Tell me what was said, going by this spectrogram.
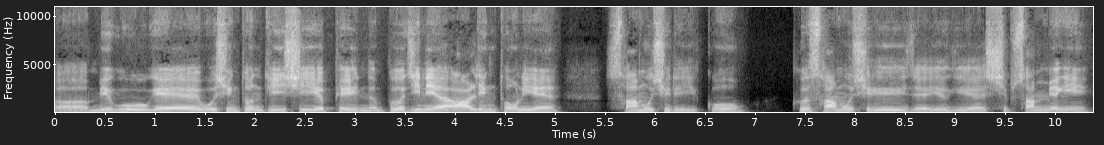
어, 미국의 워싱턴 DC 옆에 있는 버지니아 알링톤에 사무실이 있고 그 사무실이 이제 여기에 13명이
